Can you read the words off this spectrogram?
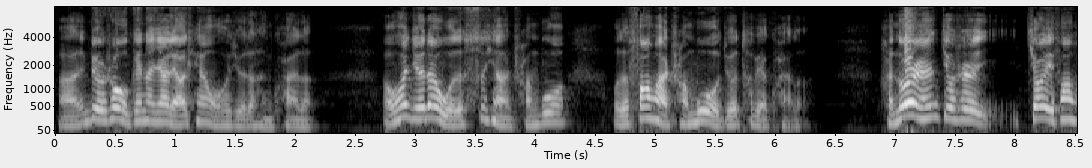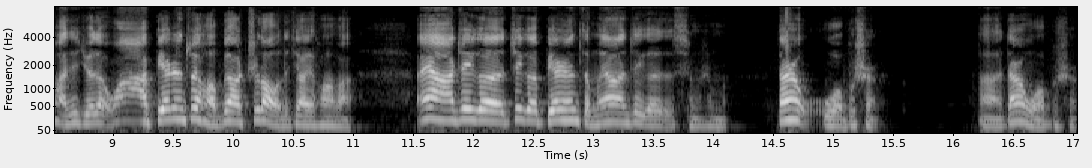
啊，你比如说我跟大家聊天，我会觉得很快乐，我会觉得我的思想传播，我的方法传播，我觉得特别快乐。很多人就是交易方法就觉得哇，别人最好不要知道我的交易方法。哎呀，这个这个别人怎么样，这个什么什么。但是我不是啊，但是我不是，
